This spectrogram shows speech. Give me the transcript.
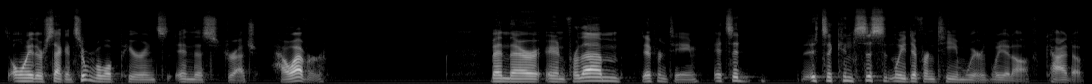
It's only their second Super Bowl appearance in this stretch. However, been there, and for them, different team. it's a it's a consistently different team, weirdly enough, kind of.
